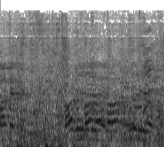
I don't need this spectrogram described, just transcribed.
godt, Danne. Godt, godt, godt, godt. Ud af det der.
